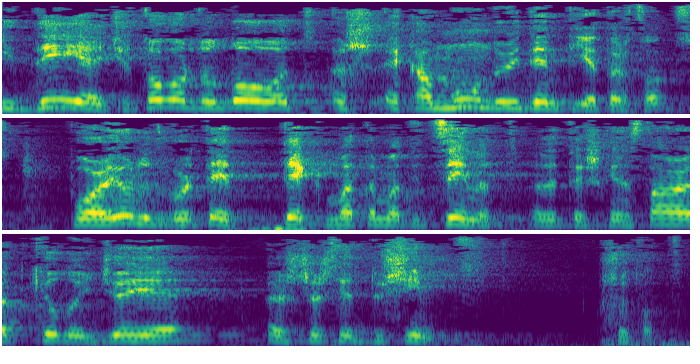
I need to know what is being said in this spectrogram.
ideja që toka rrotullohet është e ka mundur idenë tjetër, thotë, por ajo në të vërtet tek matematicenët edhe tek shkencëtarët kjo lloj gjëje është çështje dyshimi. Kështu thotë.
